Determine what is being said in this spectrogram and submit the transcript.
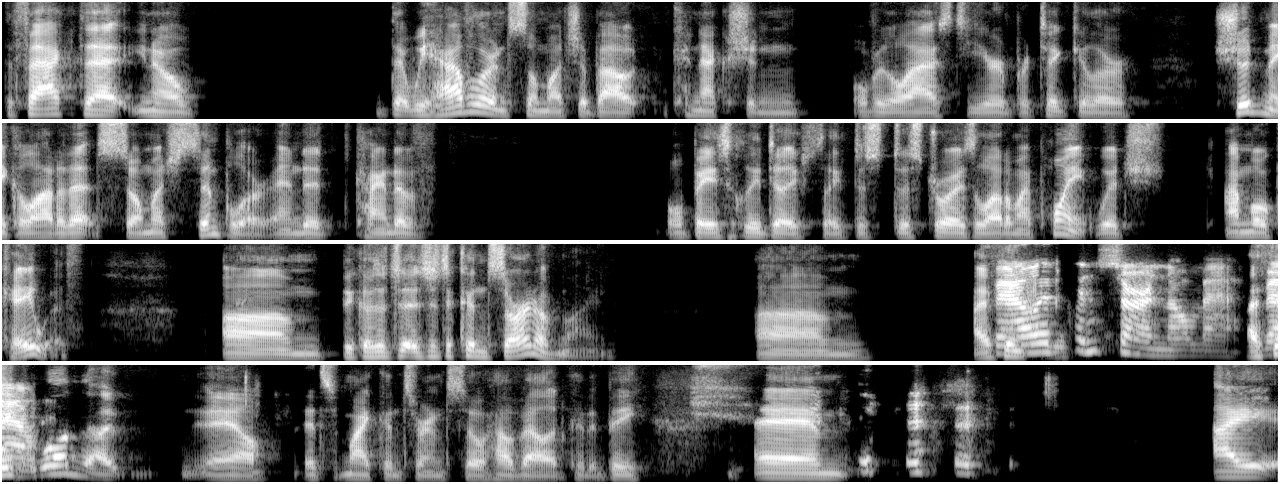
the fact that, you know, that we have learned so much about connection over the last year in particular should make a lot of that so much simpler. And it kind of well basically just like just destroys a lot of my point, which I'm okay with. Um, because it's, it's just a concern of mine. Um, I valid think, concern though, Matt. I valid. think well, uh, yeah, it's my concern. So how valid could it be? And I,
